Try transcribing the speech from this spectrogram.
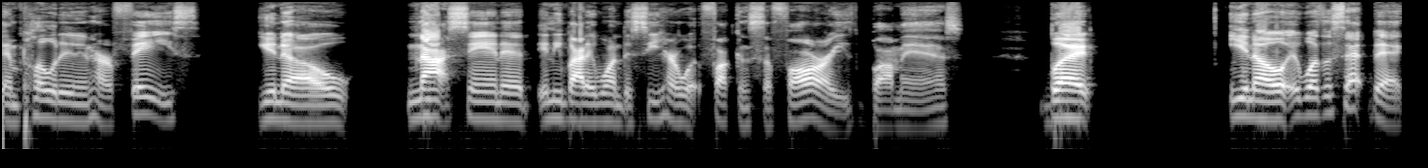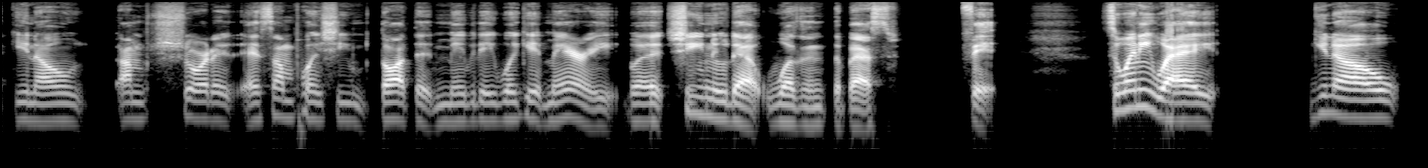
imploded in her face. You know, not saying that anybody wanted to see her with fucking Safaree's, bum ass, but you know, it was a setback. You know, I'm sure that at some point she thought that maybe they would get married, but she knew that wasn't the best fit. So anyway, you know,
